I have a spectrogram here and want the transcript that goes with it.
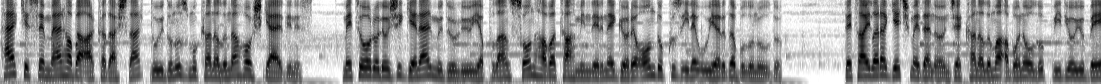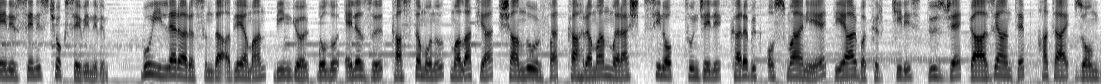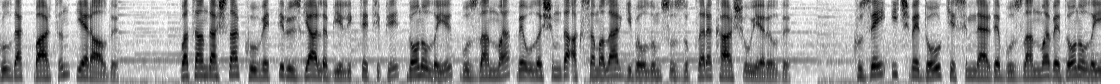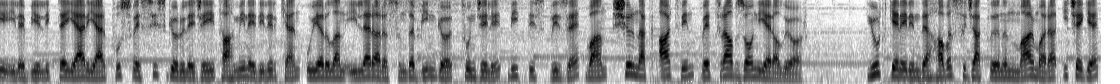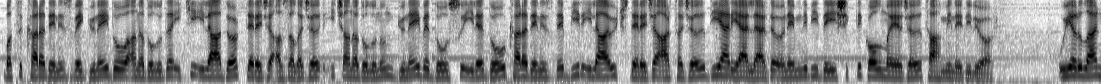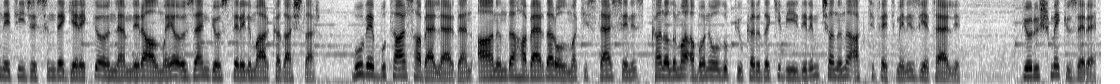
Herkese merhaba arkadaşlar, duydunuz mu kanalına hoş geldiniz. Meteoroloji Genel Müdürlüğü yapılan son hava tahminlerine göre 19 ile uyarıda bulunuldu. Detaylara geçmeden önce kanalıma abone olup videoyu beğenirseniz çok sevinirim. Bu iller arasında Adıyaman, Bingöl, Bolu, Elazığ, Kastamonu, Malatya, Şanlıurfa, Kahramanmaraş, Sinop, Tunceli, Karabük, Osmaniye, Diyarbakır, Kilis, Düzce, Gaziantep, Hatay, Zonguldak, Bartın yer aldı. Vatandaşlar kuvvetli rüzgarla birlikte tipi, don olayı, buzlanma ve ulaşımda aksamalar gibi olumsuzluklara karşı uyarıldı. Kuzey, iç ve doğu kesimlerde buzlanma ve don olayı ile birlikte yer yer pus ve sis görüleceği tahmin edilirken, uyarılan iller arasında Bingöl, Tunceli, Bitlis, Rize, Van, Şırnak, Artvin ve Trabzon yer alıyor. Yurt genelinde hava sıcaklığının Marmara, İç Ege, Batı Karadeniz ve Güneydoğu Anadolu'da 2 ila 4 derece azalacağı, İç Anadolu'nun güney ve doğusu ile Doğu Karadeniz'de 1 ila 3 derece artacağı diğer yerlerde önemli bir değişiklik olmayacağı tahmin ediliyor. Uyarılar neticesinde gerekli önlemleri almaya özen gösterelim arkadaşlar. Bu ve bu tarz haberlerden anında haberdar olmak isterseniz kanalıma abone olup yukarıdaki bildirim çanını aktif etmeniz yeterli. Görüşmek üzere.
